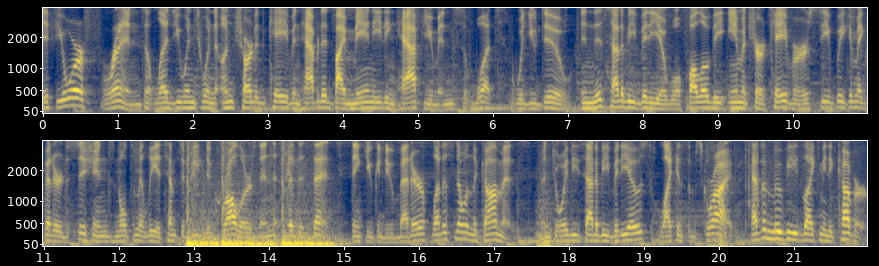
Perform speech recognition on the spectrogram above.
If your friend led you into an uncharted cave inhabited by man-eating half-humans, what would you do? In this how to beat video, we'll follow the amateur cavers, see if we can make better decisions, and ultimately attempt to beat the crawlers in The Descent. Think you can do better? Let us know in the comments. Enjoy these how to beat videos? Like and subscribe. Have a movie you'd like me to cover?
